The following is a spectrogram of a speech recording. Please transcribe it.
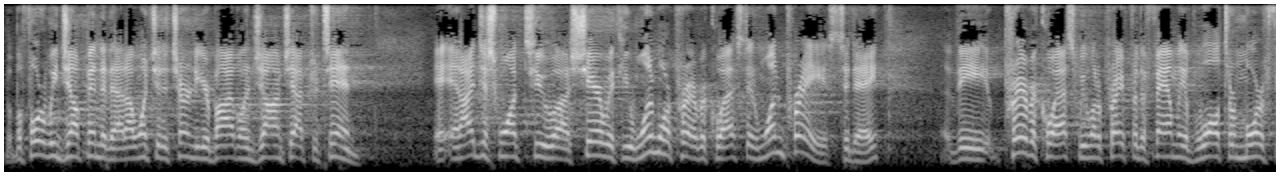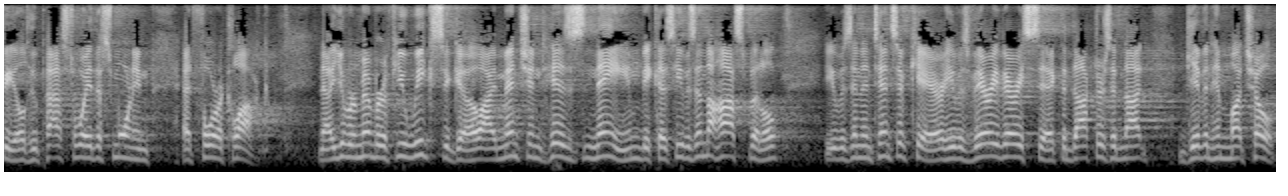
But before we jump into that, I want you to turn to your Bible in John chapter 10. And I just want to uh, share with you one more prayer request and one praise today. The prayer request, we want to pray for the family of Walter Moorfield, who passed away this morning at 4 o'clock. Now, you remember a few weeks ago, I mentioned his name because he was in the hospital. He was in intensive care. He was very, very sick. The doctors had not given him much hope.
